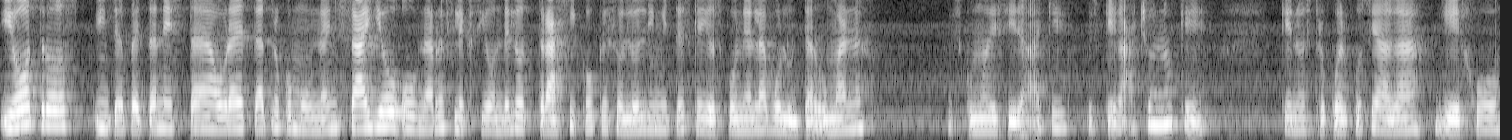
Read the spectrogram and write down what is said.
Y otros interpretan esta obra de teatro como un ensayo o una reflexión de lo trágico que son los límites que Dios pone a la voluntad humana. Es como decir, ay, que, pues qué gacho, ¿no? Que, que nuestro cuerpo se haga viejo,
